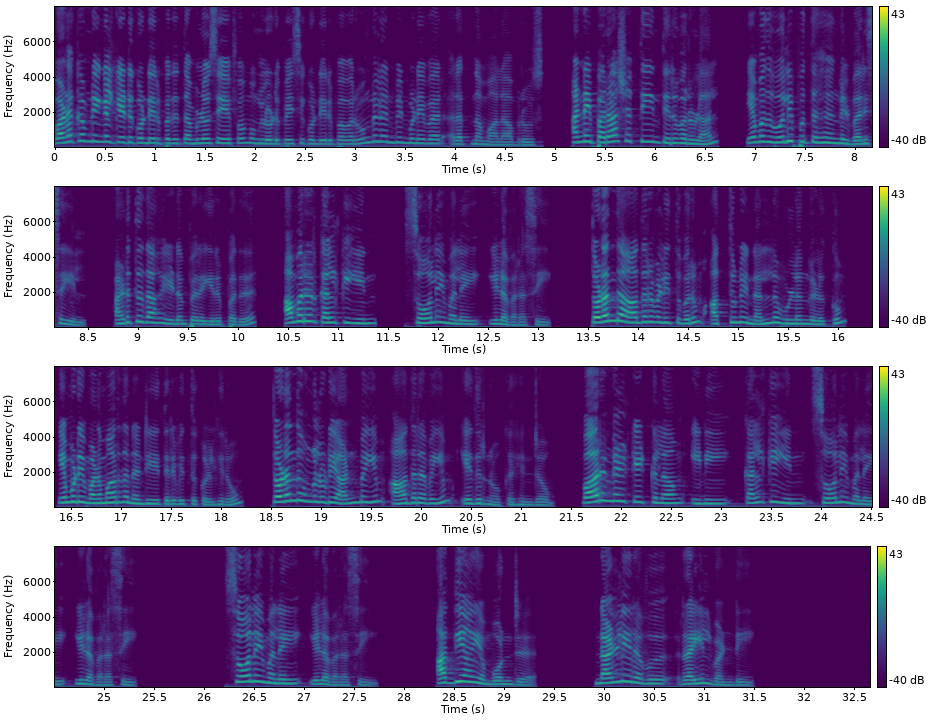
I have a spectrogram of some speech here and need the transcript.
வணக்கம். நீங்கள் கேட்டுக்கொண்டிருப்பது தமிழோசேஃபம் உங்களோடு பேசிக் கொண்டிருப்பவர் உங்கள் அன்பின் முனைவர் ரத்னமாலா புரூஸ். அன்னை பராசக்தியின் திருவருளால் எமது ஒலி புத்தகங்கள் வரிசையில் அடுத்ததாக இடம்பெற இருப்பது அமரர் கல்கியின் சோலைமலை இளவரசி. தொடர்ந்து ஆதரவளித்து வரும் அத்துணை நல்ல உள்ளங்களுக்கும் எம்முடைய மனமார்ந்த நன்றியை தெரிவித்துக் கொள்கிறோம். தொடர்ந்து உங்களுடைய அன்பையும் ஆதரவையும் எதிர்நோக்குகின்றோம். வாருங்கள் கேட்கலாம் இனி கல்கியின் சோலைமலை இளவரசி. சோலைமலை இளவரசி. அத்தியாயம் ஒன்று. நள்ளிரவு ரயில் வண்டி.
